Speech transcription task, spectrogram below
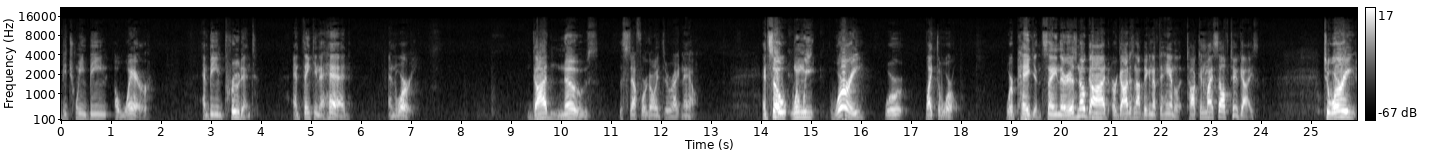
between being aware and being prudent and thinking ahead and worry. God knows the stuff we're going through right now. And so when we worry, we're like the world. We're pagan, saying there is no God or God is not big enough to handle it. Talking to myself too, guys. To worry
